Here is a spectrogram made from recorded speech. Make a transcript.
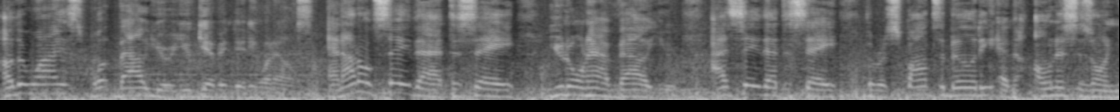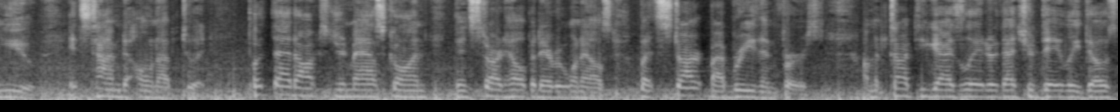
Otherwise, what value are you giving to anyone else? And I don't say that to say you don't have value. I say that to say the responsibility and the onus is on you. It's time to own up to it. Put that oxygen mask on, then start helping everyone else. But start by breathing first. I'm going to talk to you guys later. That's your daily dose.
